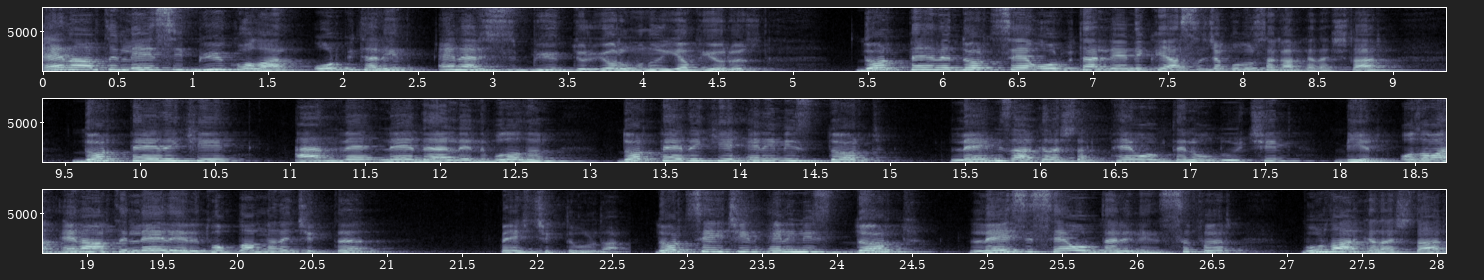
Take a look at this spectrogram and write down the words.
n artı l'si büyük olan orbitalin enerjisi büyüktür yorumunu yapıyoruz. 4p ve 4s orbitallerini kıyaslayacak olursak arkadaşlar 4p'deki n ve l değerlerini bulalım. 4p'deki n'imiz 4, l'miz arkadaşlar p orbitali olduğu için 1. O zaman n artı l değeri toplamda ne çıktı? 5 çıktı burada. 4s için n'imiz 4, l'si s orbitalinin 0. Burada arkadaşlar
